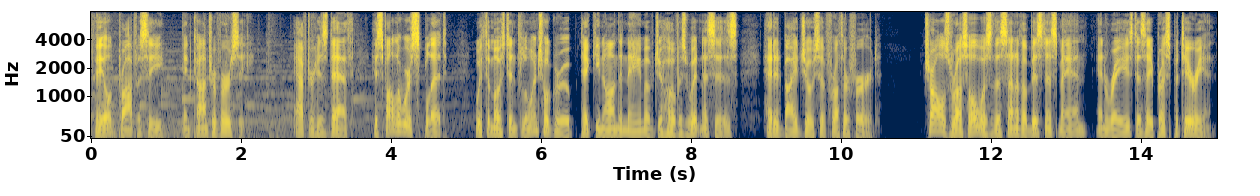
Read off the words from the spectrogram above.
failed prophecy, and controversy. After his death, his followers split, with the most influential group taking on the name of Jehovah's Witnesses, headed by Joseph Rutherford. Charles Russell was the son of a businessman and raised as a Presbyterian.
